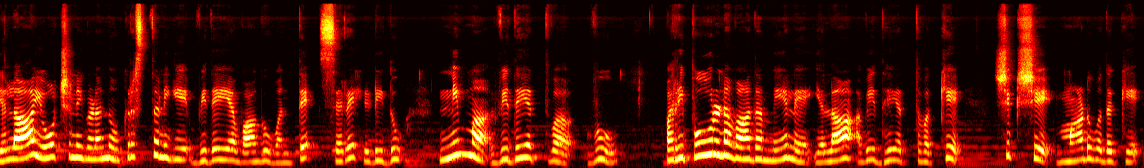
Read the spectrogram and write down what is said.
ಎಲ್ಲ ಯೋಚನೆಗಳನ್ನು ಕ್ರಿಸ್ತನಿಗೆ ವಿಧೇಯವಾಗುವಂತೆ ಸೆರೆ ಹಿಡಿದು ನಿಮ್ಮ ವಿಧೇಯತ್ವವು ಪರಿಪೂರ್ಣವಾದ ಮೇಲೆ ಎಲ್ಲ ಅವಿಧೇಯತ್ವಕ್ಕೆ ಶಿಕ್ಷೆ ಮಾಡುವುದಕ್ಕೆ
